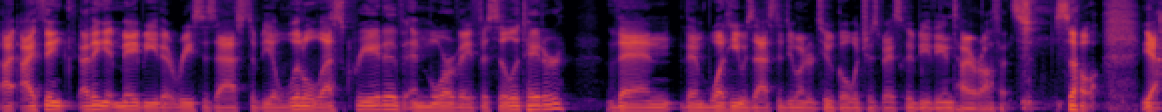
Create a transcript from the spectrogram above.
I, I think I think it may be that Reese is asked to be a little less creative and more of a facilitator than than what he was asked to do under Tuchel, which is basically be the entire offense. So, yeah,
